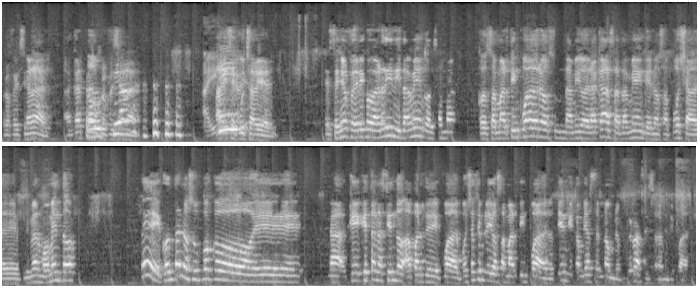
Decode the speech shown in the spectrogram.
profesional. Acá es todo profesional. Ahí, Ahí se escucha bien. El señor Federico Verdini también con San, con San Martín Cuadros, un amigo de la casa también que nos apoya desde el primer momento. Eh, contanos un poco eh, la- ¿qué, qué están haciendo aparte de Cuadros. Pues yo siempre digo San Martín Cuadros, tienen que cambiarse el nombre, porque no hacen solamente Cuadros.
